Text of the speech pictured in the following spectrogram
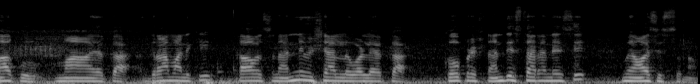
మాకు మా యొక్క గ్రామానికి కావలసిన అన్ని విషయాల్లో వాళ్ళ యొక్క కోఆపరేషన్ అందిస్తారనేసి మేము ఆశిస్తున్నాం.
